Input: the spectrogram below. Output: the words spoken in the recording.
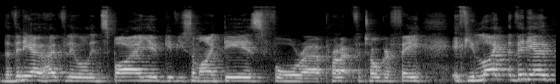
the video hopefully will inspire you, give you some ideas for uh, product photography. If you like the video,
